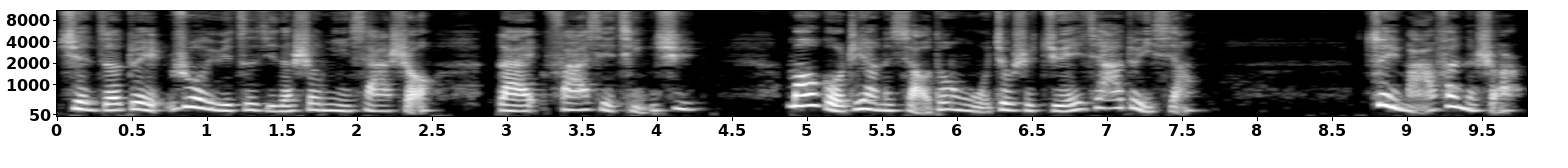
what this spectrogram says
选择对弱于自己的生命下手来发泄情绪。猫狗这样的小动物就是绝佳对象。最麻烦的事儿，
